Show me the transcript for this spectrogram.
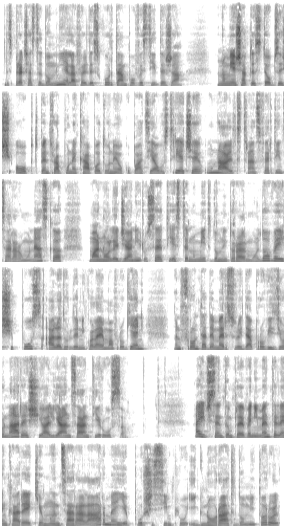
Despre această domnie, la fel de scurtă, am povestit deja. În 1788, pentru a pune capăt unei ocupații austriece, un alt transfer din țara românească, Manole Gianni Ruset, este numit domnitor al Moldovei și pus, alături de Nicolae Mavrogheni, în fruntea demersului de aprovizionare și alianța antirusă. Aici se întâmplă evenimentele în care, chemând țara la arme, e pur și simplu ignorat domnitorul,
